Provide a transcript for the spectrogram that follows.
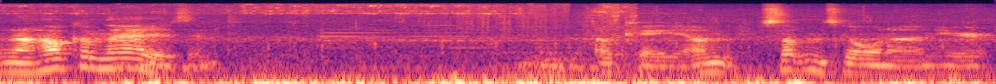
now, how come that isn't? Okay, I'm something's going on here.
